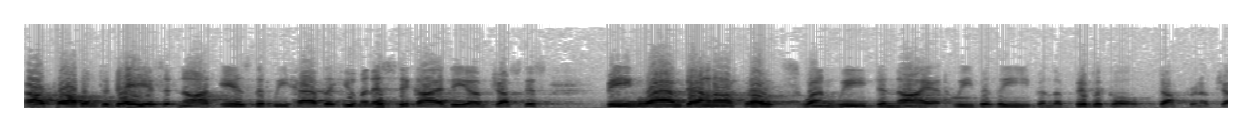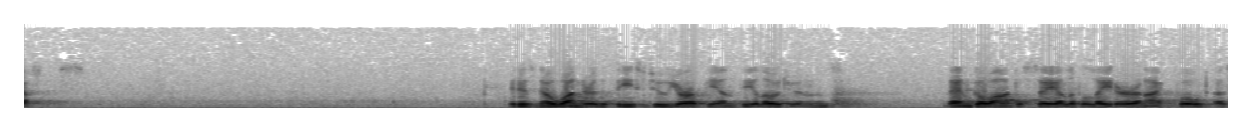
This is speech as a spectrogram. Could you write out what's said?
Our problem today, is it not, is that we have the humanistic idea of justice being rammed down our throats when we deny it. We believe in the biblical doctrine of justice. It is no wonder that these two European theologians then go on to say a little later, and I quote, a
